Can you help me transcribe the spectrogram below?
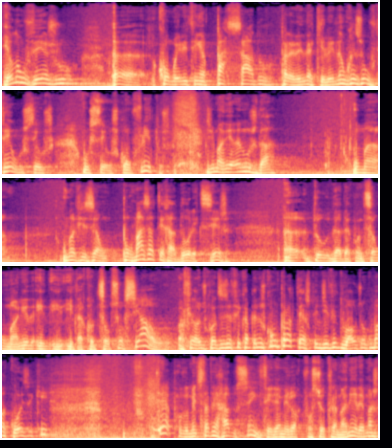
Eu não vejo uh, como ele tenha passado para além daquilo. Ele não resolveu os seus, os seus conflitos de maneira a nos dar uma, uma visão, por mais aterradora que seja, uh, do, da, da, condição humana e, e, e, da condição social. Afinal de contas, eu fico apenas com um protesto individual de alguma coisa que. É, provavelmente estava errado sim, seria melhor que fosse de outra maneira, mas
